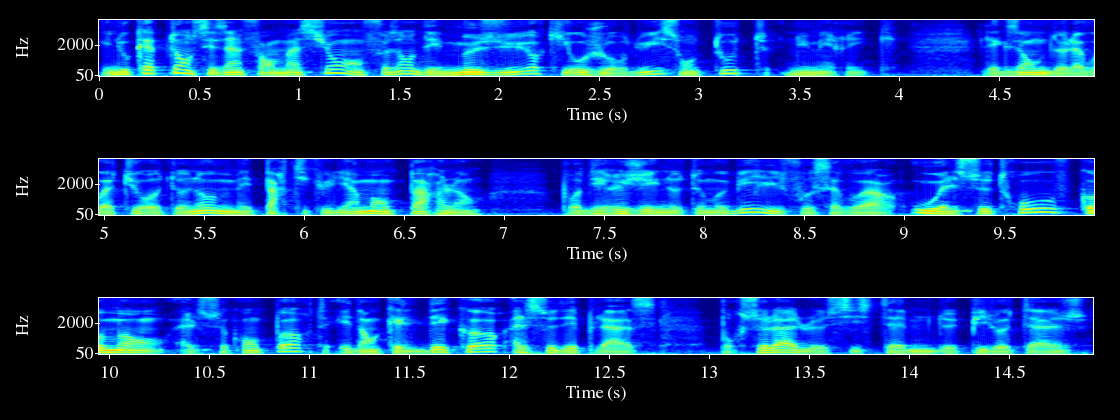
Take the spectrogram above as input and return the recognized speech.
Et nous captons ces informations en faisant des mesures qui aujourd'hui sont toutes numériques. L'exemple de la voiture autonome est particulièrement parlant. Pour diriger une automobile, il faut savoir où elle se trouve, comment elle se comporte et dans quel décor elle se déplace. Pour cela, le système de pilotage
